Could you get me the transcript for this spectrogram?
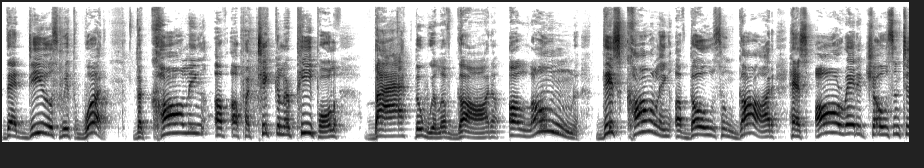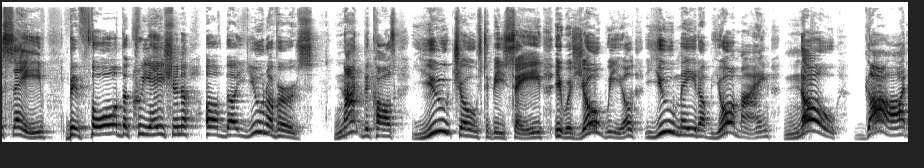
that deals with what? The calling of a particular people by the will of God alone. This calling of those whom God has already chosen to save before the creation of the universe. Not because you chose to be saved, it was your will, you made up your mind. No, God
